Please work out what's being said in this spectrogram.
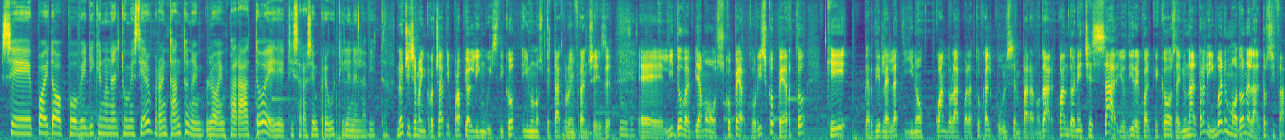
se poi dopo vedi che non è il tuo mestiere, però intanto lo hai imparato e ti sarà sempre utile nella vita. Noi ci siamo incrociati proprio al linguistico in uno spettacolo in francese, eh, lì dove abbiamo scoperto o riscoperto che, per dirla in latino, quando l'acqua la tocca al cul si imparano a dar. Quando è necessario dire qualche cosa in un'altra lingua, in un modo o nell'altro si fa.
